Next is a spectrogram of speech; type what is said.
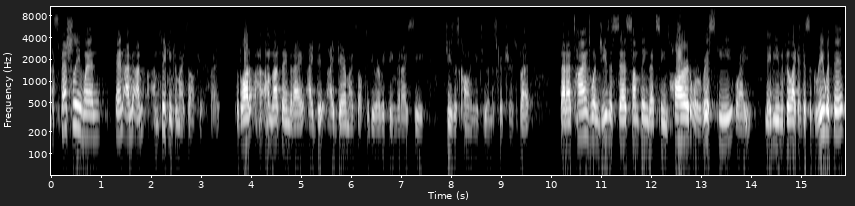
especially when, and I'm, I'm, I'm speaking to myself here, right? There's a lot of, I'm not saying that I, I, I dare myself to do everything that I see Jesus calling me to in the scriptures, but that at times when Jesus says something that seems hard or risky, or I maybe even feel like I disagree with it,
